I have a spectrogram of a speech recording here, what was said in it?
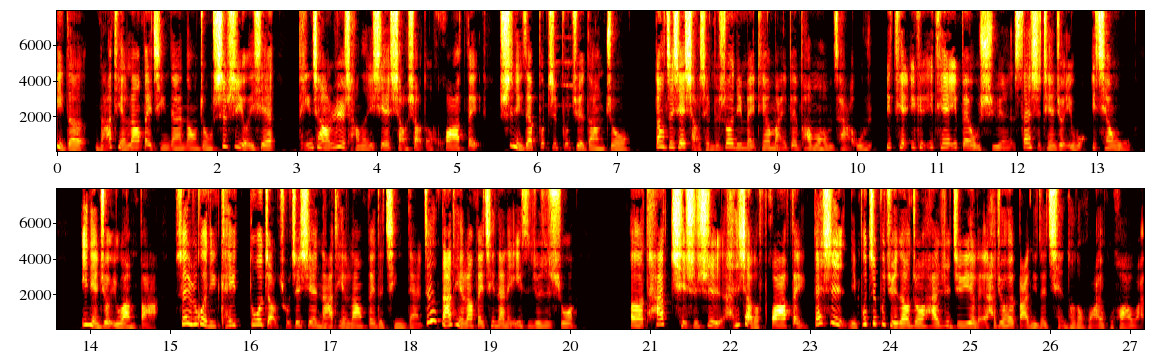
你的拿铁浪费清单当中，是不是有一些平常日常的一些小小的花费，是你在不知不觉当中。让这些小钱，比如说你每天买一杯泡沫红茶，五一天一个一天一杯五十元，三十天就一万一千五，一年就一万八。所以如果你可以多找出这些拿铁浪费的清单，这个拿铁浪费清单的意思就是说，呃，它其实是很小的花费，但是你不知不觉当中，它日积月累，它就会把你的钱偷偷花花完。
